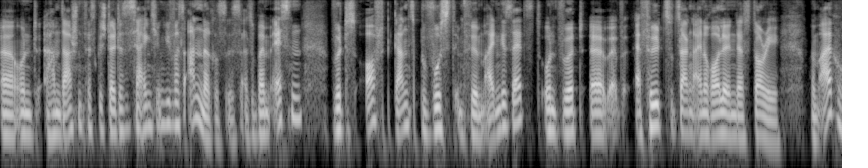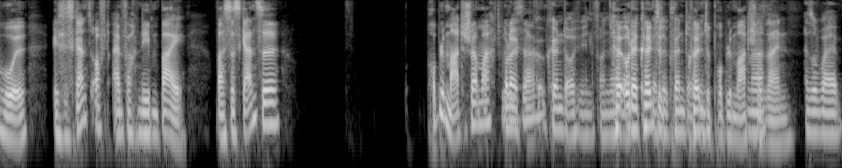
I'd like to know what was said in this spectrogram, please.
äh, und haben da schon festgestellt, dass es ja eigentlich irgendwie was anderes ist. Also beim Essen wird es oft ganz bewusst im Film eingesetzt und wird äh, erfüllt sozusagen eine Rolle in der Story. Beim Alkohol ist es ganz oft einfach nebenbei, was das Ganze problematischer macht, würde Oder ich sagen. könnte auf jeden Fall. Ne? Kö- Oder könnte, könnte, könnte, könnte. problematischer Na. sein. Also weil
